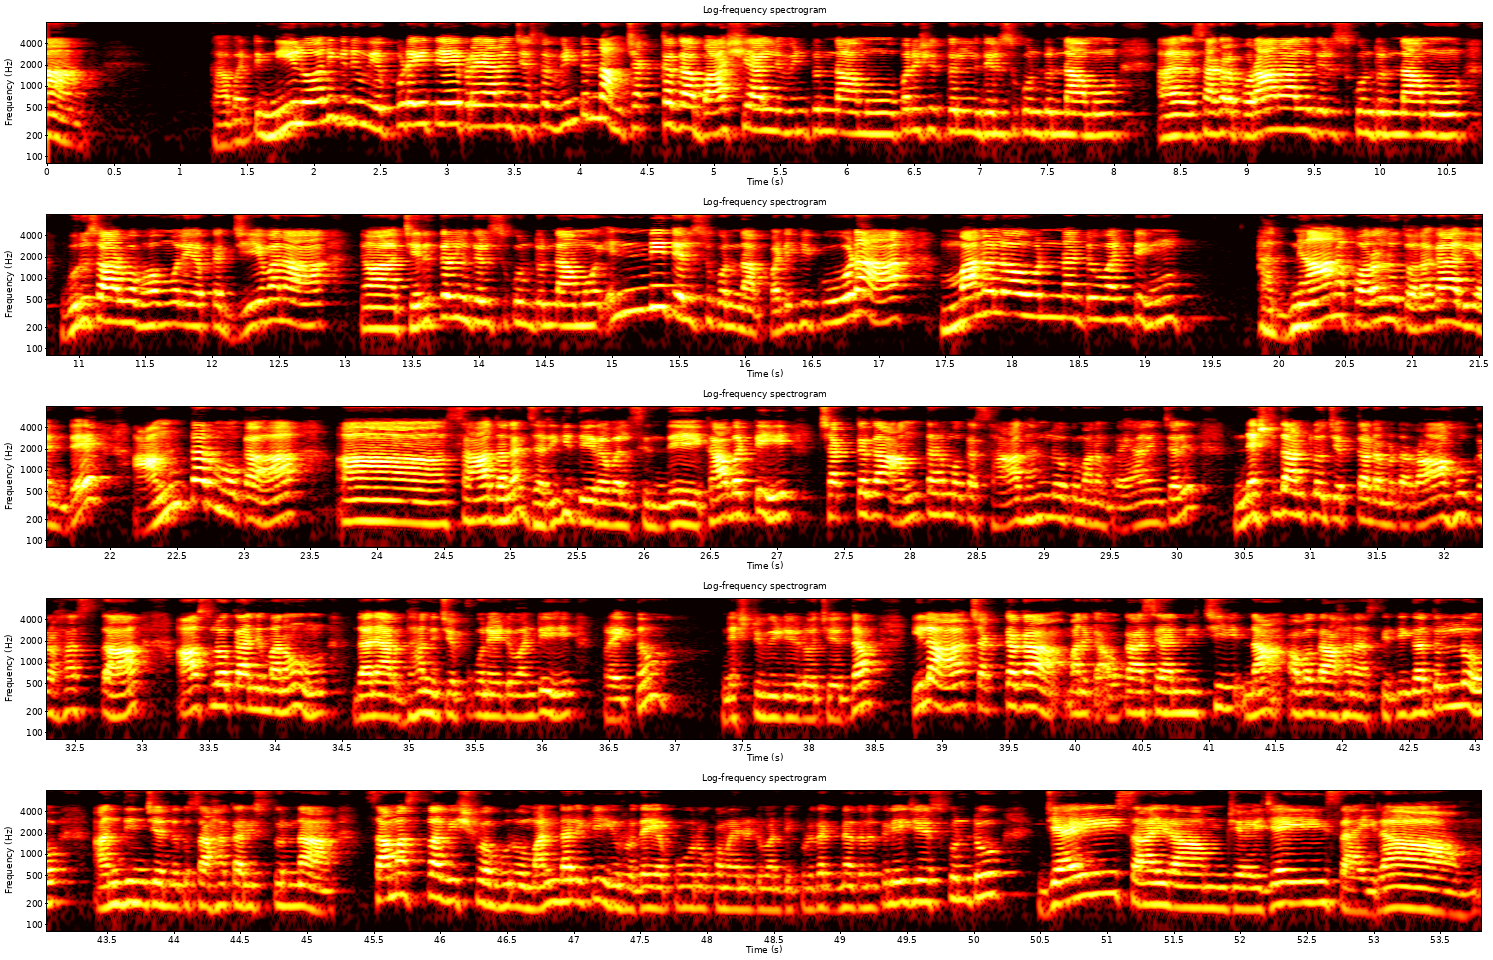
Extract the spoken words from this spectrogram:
కాబట్టి నీలోనికి నువ్వు ఎప్పుడైతే ప్రయాణం చేస్తావు వింటున్నాం చక్కగా భాష్యాలను వింటున్నాము ఉపనిషత్తుల్ని తెలుసుకుంటున్నాము సకల పురాణాలను తెలుసుకుంటున్నాము గురు సార్వభౌముల యొక్క జీవన చరిత్రలను తెలుసుకుంటున్నాము ఎన్ని తెలుసుకున్నప్పటికీ కూడా మనలో ఉన్నటువంటి అజ్ఞాన పొరలు తొలగాలి అంటే అంతర్ముఖ సాధన జరిగి తీరవలసిందే. కాబట్టి చక్కగా అంతర్ముఖ సాధనలోకి మనం ప్రయాణించాలి. నెక్స్ట్ దాంట్లో చెప్తాడనమాట రాహు గ్రహస్థ. ఆ శ్లోకాన్ని మనం దాని అర్థాన్ని చెప్పుకునేటువంటి ప్రయత్నం నెక్స్ట్ వీడియోలో చేద్దాం. ఇలా చక్కగా మనకి అవకాశాన్ని ఇచ్చి నా అవగాహన స్థితిగతుల్లో అందించేందుకు సహకరిస్తున్న సమస్త విశ్వగురు మండలికి హృదయపూర్వకమైనటువంటి కృతజ్ఞతలు తెలియజేసుకుంటూ జై సాయిరామ్ జై జై సాయిరామ్.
